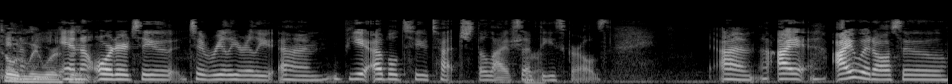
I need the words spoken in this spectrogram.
Totally in, worth in it. order to to really, really um, be able to touch the lives Sure. of these girls. Um, I I would also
